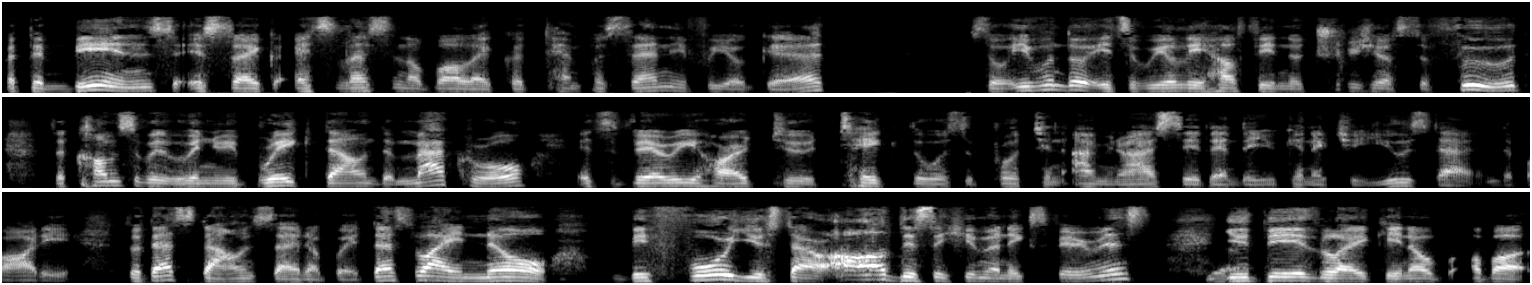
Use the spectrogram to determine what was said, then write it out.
but the beans is like it's less than about like a ten percent if you're good. So even though it's really healthy, nutritious food that comes with when we break down the macro, it's very hard to take those protein amino acid and then you can actually use that in the body. So that's downside of it. That's why I know before you start all this human experiments, yeah. you did like, you know, about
